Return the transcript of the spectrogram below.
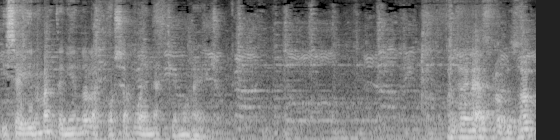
y seguir manteniendo las cosas buenas que hemos hecho. Muchas gracias, profesor.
